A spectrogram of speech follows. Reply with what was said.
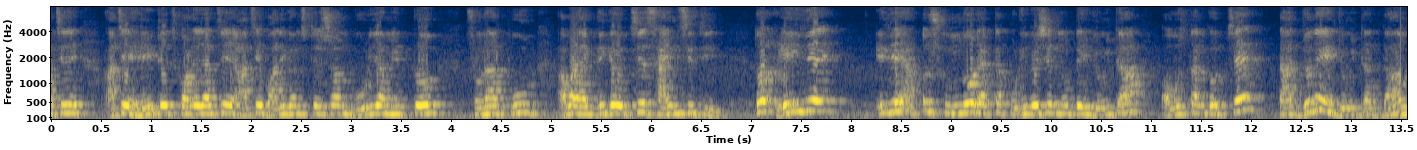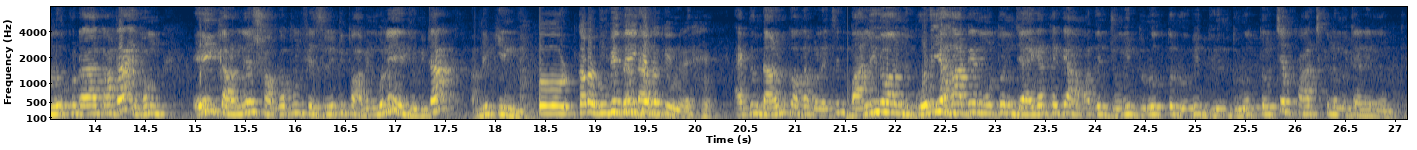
আছে আছে হেরিটেজ কলেজ আছে আছে বালিগঞ্জ স্টেশন গড়িয়া মেট্রো সোনারপুর আবার একদিকে হচ্ছে সায়েন্স সিটি তো এই যে এই যে এত সুন্দর একটা পরিবেশের মধ্যে এই জমিটা অবস্থান করছে তার জন্য এই জমিটার দাম লক্ষ টাকা কাটা এবং এই কারণে সব রকম ফেসিলিটি পাবেন বলে এই জমিটা আপনি কিনবেন। তো তারা রুবিতেই কেন কিনবে? একদম দারুণ কথা বলেছেন। বালিগঞ্জ গড়িয়াহাটের মতন জায়গা থেকে আমাদের জমির দূরত্ব রুবির দূরত্ব হচ্ছে পাঁচ কিলোমিটারের মধ্যে।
